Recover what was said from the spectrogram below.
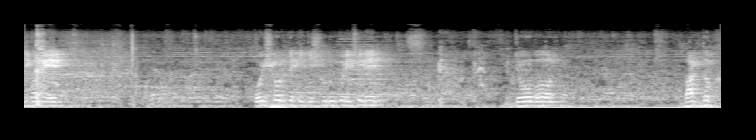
জীবনের কৈশোর থেকে যে শুরু করেছিলেন, যৌবন, বার্ধক্য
